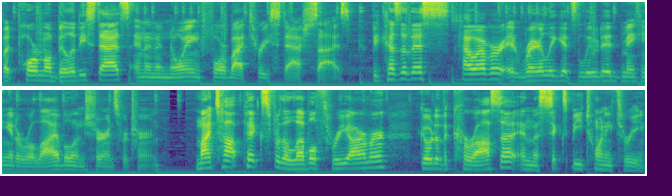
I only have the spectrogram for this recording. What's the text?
but poor mobility stats and an annoying 4x3 stash size. Because of this, however, it rarely gets looted, making it a reliable insurance return. My top picks for the level 3 armor go to the Kirasa and the 6B23.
